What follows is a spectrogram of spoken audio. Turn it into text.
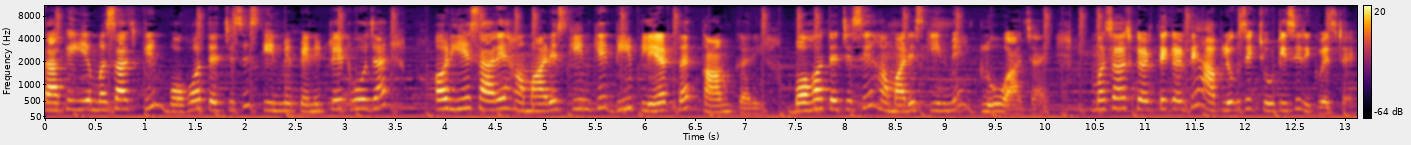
ताकि ये मसाज क्रीम बहुत अच्छे से स्किन में पेनिट्रेट हो जाए और ये सारे हमारे स्किन के डीप लेयर तक काम करे। बहुत अच्छे से हमारे स्किन में ग्लो आ जाए। मसाज करते करते आप लोगों से एक छोटी सी रिक्वेस्ट है।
